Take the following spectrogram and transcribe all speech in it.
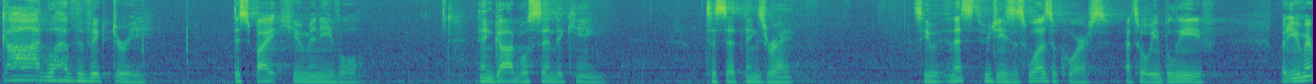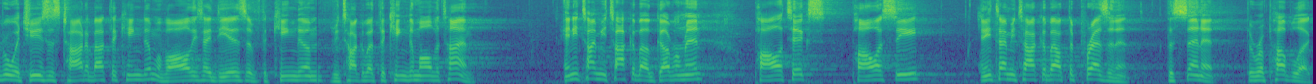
God will have the victory despite human evil. And God will send a king to set things right. See, and that's who Jesus was, of course. That's what we believe. But you remember what Jesus taught about the kingdom, of all these ideas of the kingdom? We talk about the kingdom all the time. Anytime you talk about government, politics, policy, anytime you talk about the president, the Senate, the republic,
